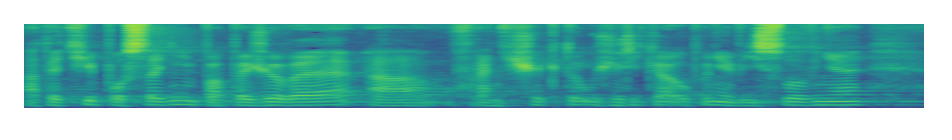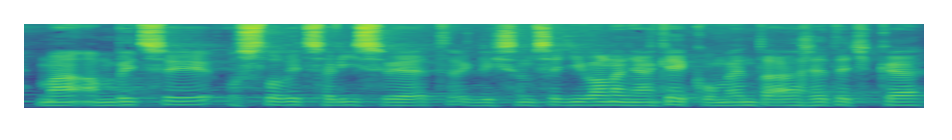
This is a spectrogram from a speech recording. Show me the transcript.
a teď i poslední papežové, a František to už říká úplně výslovně, má ambici oslovit celý svět. Když jsem se díval na nějaké komentáře teďka eh,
